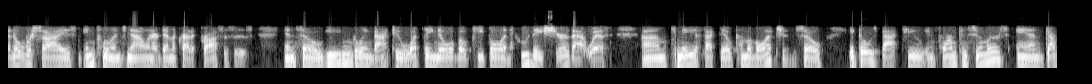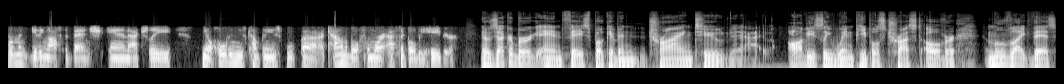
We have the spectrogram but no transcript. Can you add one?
an oversized influence now in our democratic processes. And so, even going back to what they know about people and who they share that with, um, may affect the outcome of elections. So it goes back to informed consumers and government getting off the bench and actually, you know, holding these companies uh, accountable for more ethical behavior. Know, Zuckerberg and Facebook have been trying to uh, obviously win people's trust over a move like this.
